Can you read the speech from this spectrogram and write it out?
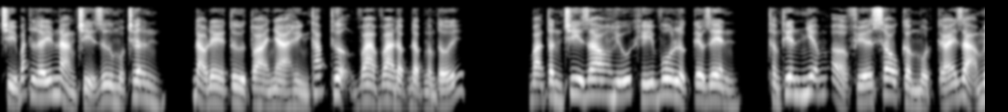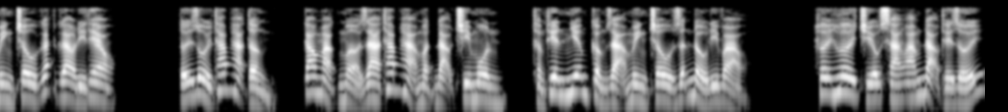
chỉ bắt lấy nàng chỉ dư một chân, đảo đề từ tòa nhà hình tháp thượng va va đập đập ngầm tới. Bạn tần chi giao hữu khí vô lực kêu rên, thẩm thiên nhiễm ở phía sau cầm một cái dạ minh châu gắt gao đi theo. Tới rồi tháp hạ tầng, cao mạc mở ra tháp hạ mật đạo chi môn, thẩm thiên nhiễm cầm dạ minh châu dẫn đầu đi vào. Hơi hơi chiếu sáng ám đạo thế giới,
